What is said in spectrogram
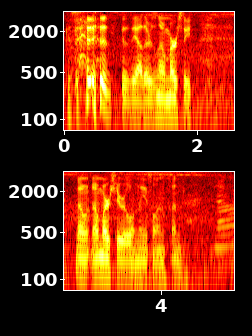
Because yeah, there's no mercy, no no mercy rule in these ones, and No.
